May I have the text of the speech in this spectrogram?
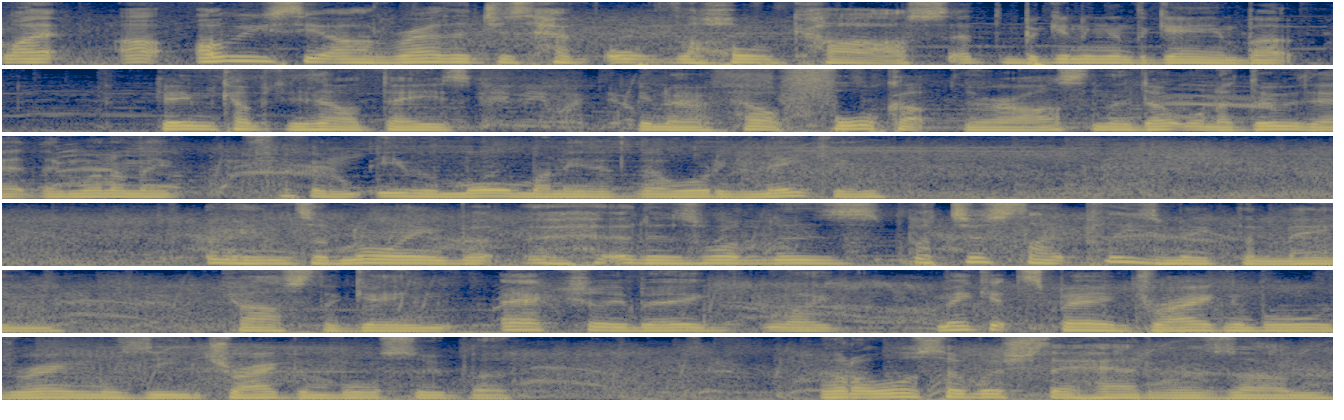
Like, uh, obviously, I'd rather just have all the whole cast at the beginning of the game, but game companies nowadays you know, a fork up their ass, and they don't want to do that. They want to make fucking even more money that they're already making. I mean, it's annoying, but it is what it is. But just like, please make the main cast the game actually big. Like, make it span Dragon Ball, Dragon Ball Z, Dragon Ball Super. What I also wish they had was um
